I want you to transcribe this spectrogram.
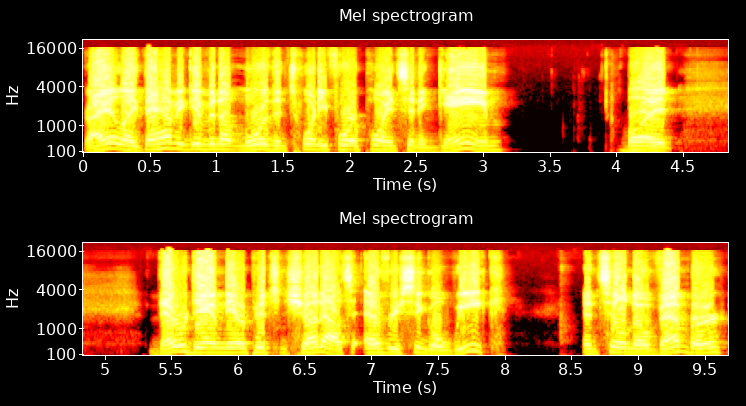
right? Like they haven't given up more than 24 points in a game, but they were damn near pitching shutouts every single week until November.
